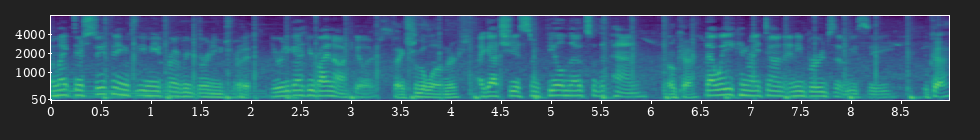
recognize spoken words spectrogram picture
Now, Mike, there's three things you need for every birding trip. Right. You already got your binoculars. Thanks for the loaners. I got you some field notes with a pen. Okay. That way you can write down any birds that we see. Okay.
